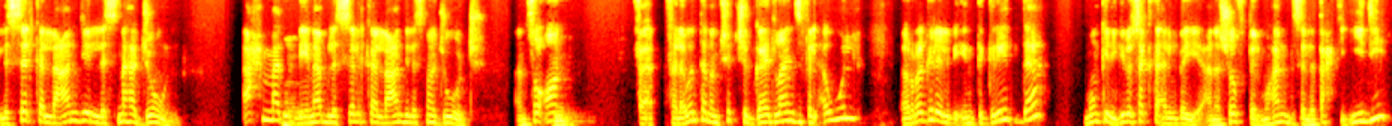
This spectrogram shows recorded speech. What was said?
للسلكة اللي عندي اللي اسمها جون. أحمد بي map للسلكه اللي عندي اللي اسمها جورج. and so on فلو انت ما مشيتش ب guidelines في الأول الراجل اللي بي integrate ده ممكن يجي له سكتة قلبية. أنا شفت المهندس اللي تحت إيدي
